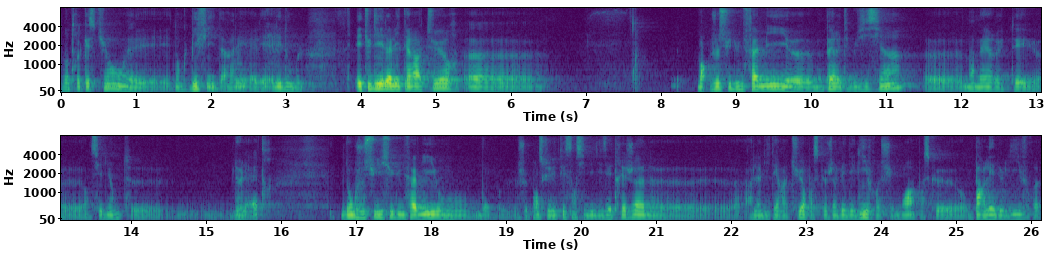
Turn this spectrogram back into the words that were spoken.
votre question est donc bifide, hein, elle, est, double. Étudier la littérature, euh, bon, je suis d'une famille, mon père était musicien, ma mère était enseignante de lettres. Donc je suis issu d'une famille où bon, je pense que j'ai été sensibilisé très jeune euh, à la littérature parce que j'avais des livres chez moi, parce qu'on parlait de livres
